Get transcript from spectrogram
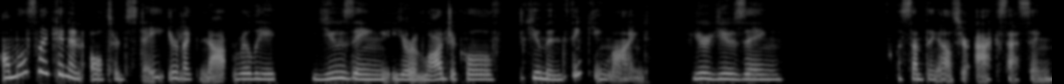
almost like in an altered state. You're like not really using your logical human thinking mind. You're using something else. You're accessing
